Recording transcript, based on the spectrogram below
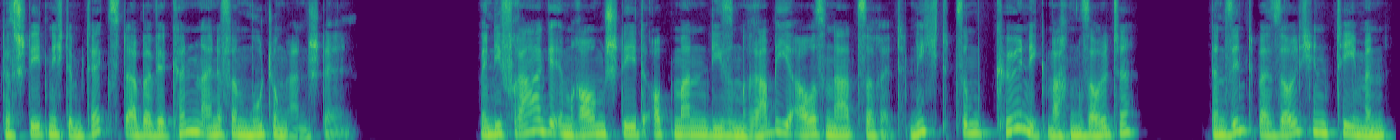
Das steht nicht im Text, aber wir können eine Vermutung anstellen. Wenn die Frage im Raum steht, ob man diesen Rabbi aus Nazareth nicht zum König machen sollte, dann sind bei solchen Themen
